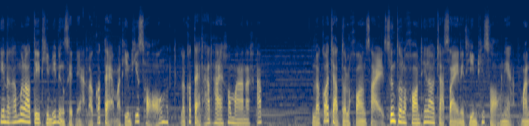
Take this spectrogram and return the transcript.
นี่นะครับเมื่อเราตีทีมที่ 1 เสร็จเนี่ยเราก็แตะมาทีมที่ 2 แล้วก็แตะท้าทายเข้ามานะครับ แล้วก็จัดตัวละครใส่ ซึ่งตัวละครที่เราจัดใส่ในทีมที่2เนี่ยมัน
